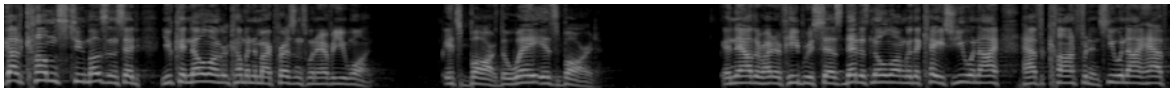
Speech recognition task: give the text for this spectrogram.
God comes to Moses and said, You can no longer come into my presence whenever you want. It's barred. The way is barred. And now the writer of Hebrews says that is no longer the case. You and I have confidence. You and I have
